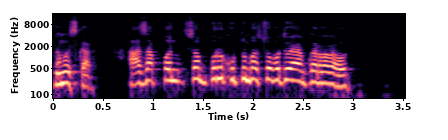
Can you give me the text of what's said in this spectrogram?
नमस्कार. आज आपण संपूर्ण कुटुंबासोबत व्यायाम करणार आहोत.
